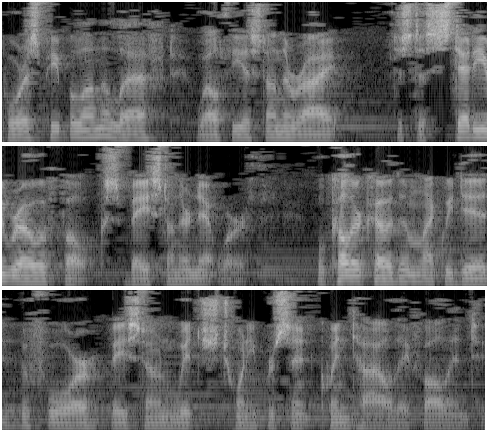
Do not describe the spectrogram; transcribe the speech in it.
Poorest people on the left, wealthiest on the right, just a steady row of folks based on their net worth. We'll color code them like we did before based on which 20% quintile they fall into.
